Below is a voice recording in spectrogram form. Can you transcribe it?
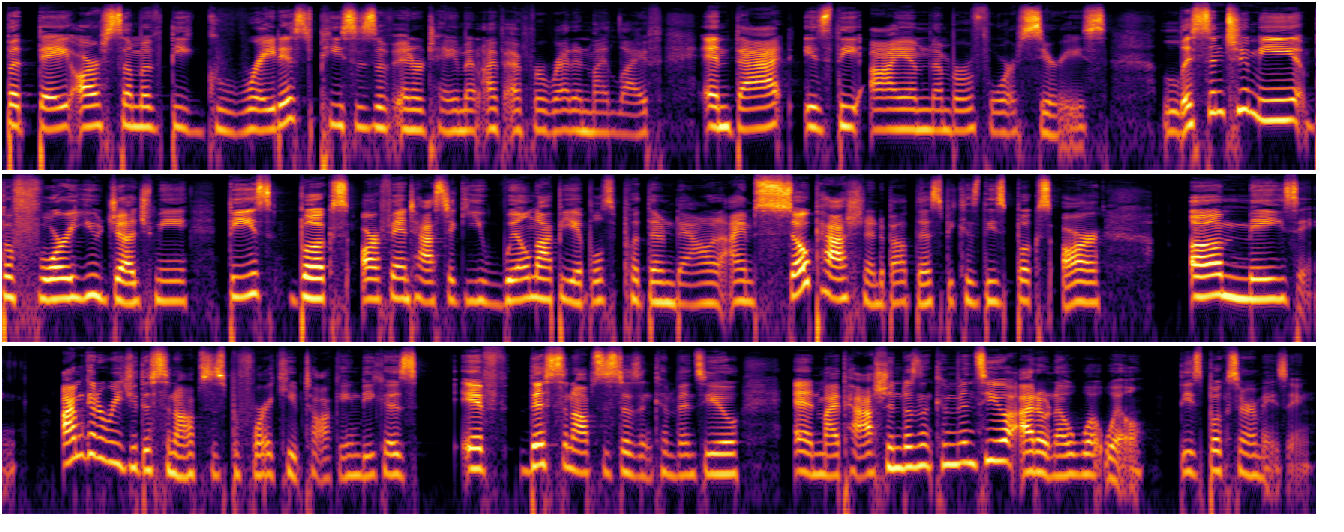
but they are some of the greatest pieces of entertainment I've ever read in my life, and that is the I Am Number Four series. Listen to me before you judge me. These books are fantastic. You will not be able to put them down. I'm so passionate about this because these books are amazing. I'm going to read you the synopsis before I keep talking because if this synopsis doesn't convince you and my passion doesn't convince you, I don't know what will. These books are amazing.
